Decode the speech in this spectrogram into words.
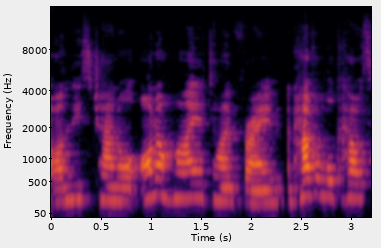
on this channel on a higher time frame and have a look how it's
